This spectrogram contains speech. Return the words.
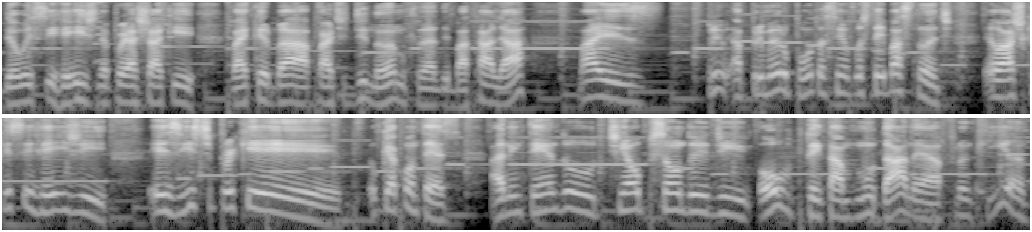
deu esse rage, né, por achar que vai quebrar a parte dinâmica, né, de batalhar. Mas a primeiro ponto, assim, eu gostei bastante. Eu acho que esse rage existe porque o que acontece? A Nintendo tinha a opção de, de ou tentar mudar né, a franquia,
